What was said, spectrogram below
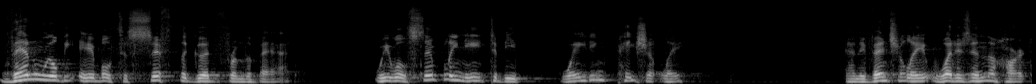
Then we'll be able to sift the good from the bad. We will simply need to be waiting patiently and eventually, what is in the heart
